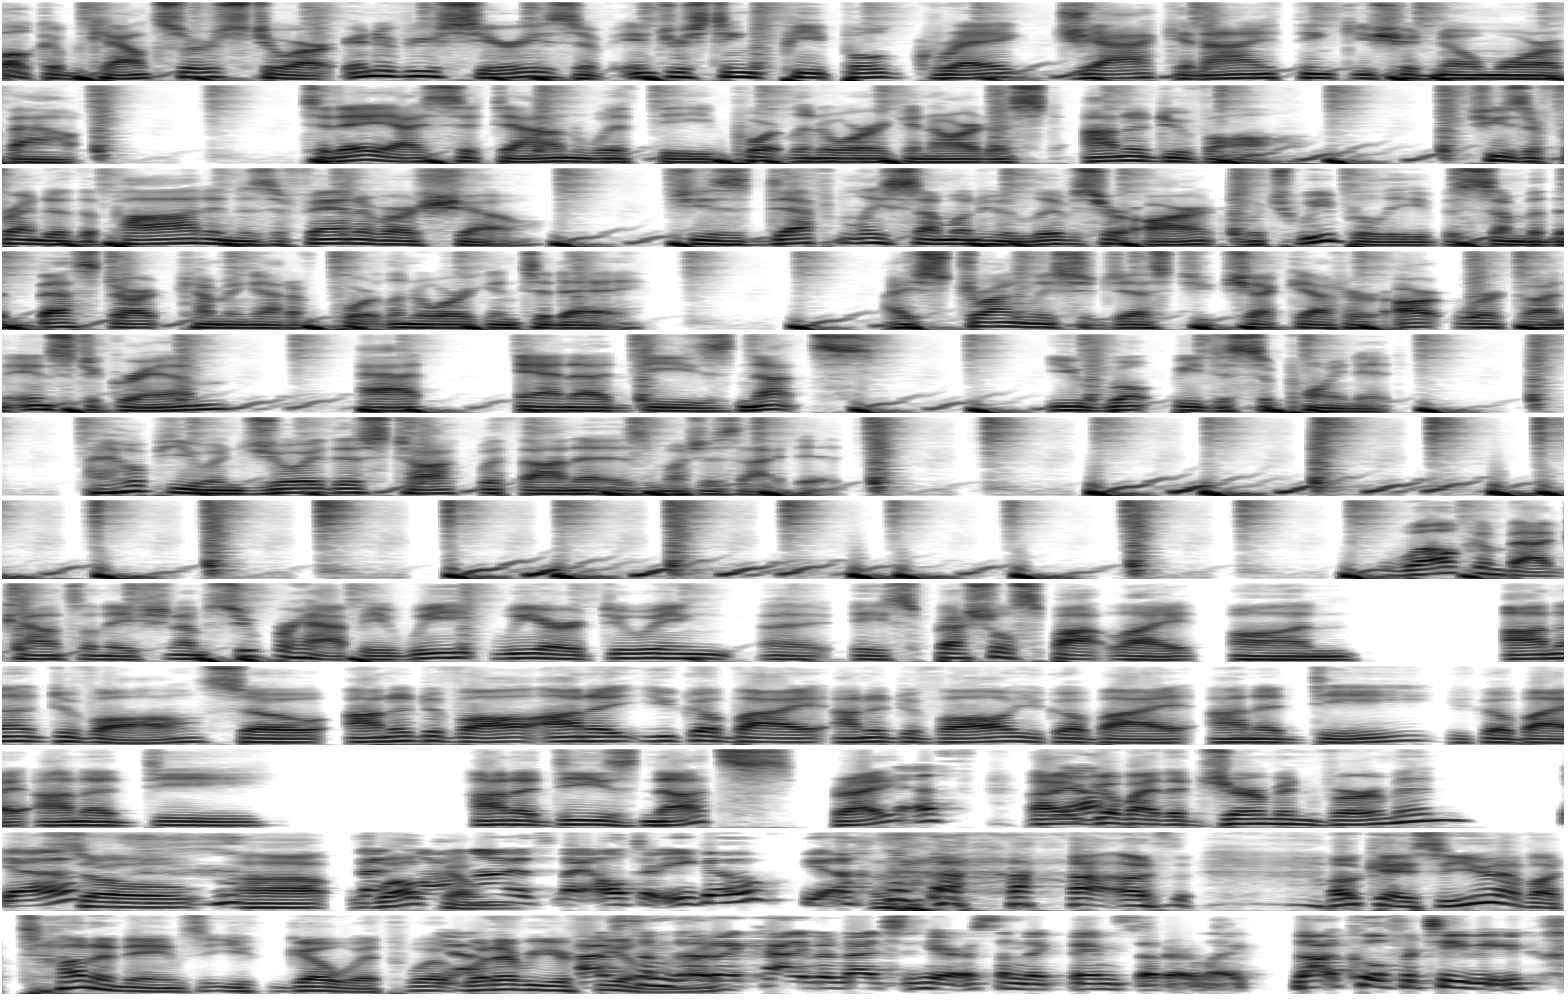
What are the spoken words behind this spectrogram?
Welcome, counselors, to our interview series of interesting people Greg, Jack, and I think you should know more about. Today, I sit down with the Portland, Oregon artist Anna Duval. She's a friend of the pod and is a fan of our show. She is definitely someone who lives her art, which we believe is some of the best art coming out of Portland, Oregon today. I strongly suggest you check out her artwork on Instagram at Anna D's Nuts. You won't be disappointed. I hope you enjoy this talk with Anna as much as I did. Welcome, Bad Counsel Nation. I'm super happy. We we are doing a, a special spotlight on Anna Duval. So Anna Duval, Anna, you go by Anna Duval. You go by Anna D. You go by Anna D. Anna D's nuts, right? Yes. Uh, Yeah. You go by the German Vermin. Yes. So uh, welcome. Svetlana is my alter ego. Yeah. okay, so you have a ton of names that you can go with, wh- Yes. whatever you're I have some feeling. that I can't even mention here. Some nicknames that are like not cool for TV.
